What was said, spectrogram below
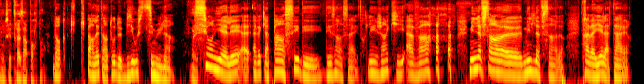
Donc, c'est très important. Donc, tu parlais tantôt de biostimulants. Si on y allait avec la pensée des, ancêtres, les gens qui, avant 1900, 1900 euh, travaillaient la terre,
